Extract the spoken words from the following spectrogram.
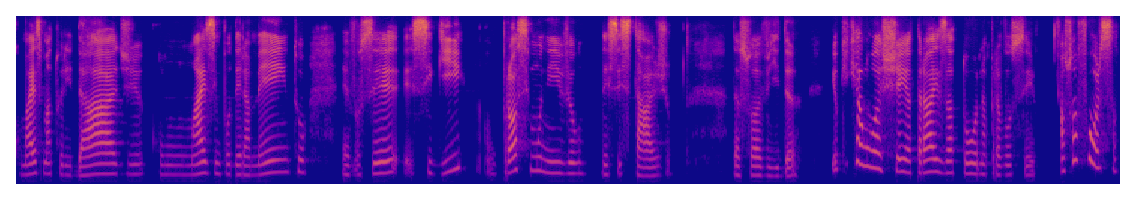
com mais maturidade, com mais empoderamento, é você eh, seguir o próximo nível desse estágio da sua vida. E o que que a lua cheia traz à tona para você? A sua força,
